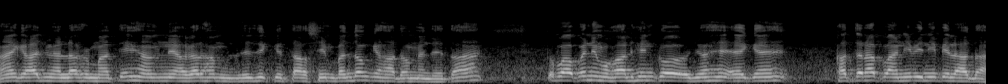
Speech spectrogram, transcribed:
ہاں کہ آج میں اللہ فرماتے ہیں، ہم نے اگر ہم رزق کی تقسیم بندوں کے ہاتھوں میں دیتا ہے تو وہ اپنے مخالفین کو جو ہے ایک خطرہ پانی بھی نہیں پلاتا،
